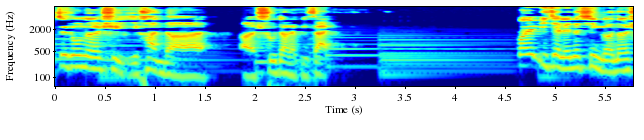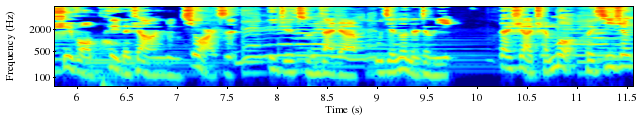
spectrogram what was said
最终呢是遗憾的，呃，输掉了比赛。关于易建联的性格呢，是否配得上“领袖”二字，一直存在着不间断的争议。但是啊，沉默和牺牲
